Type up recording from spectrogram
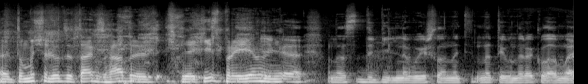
е, тому що люди так згадують якісь приємні. Яка у нас дебільна вийшла нативна реклама.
